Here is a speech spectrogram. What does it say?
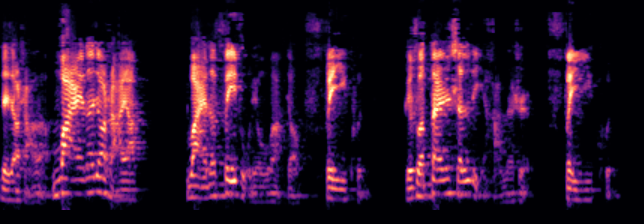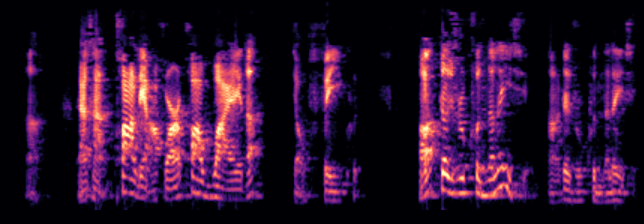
这叫啥呢？歪的叫啥呀？歪的非主流啊，叫非坤。比如说单身里含的是非坤啊，大家看跨俩环跨歪的叫非坤。好了，这就是坤的类型。啊，这就是坤的类型。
